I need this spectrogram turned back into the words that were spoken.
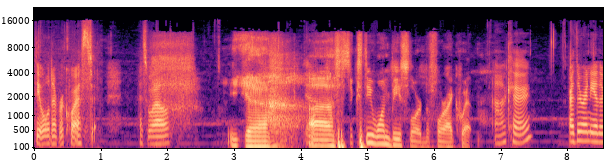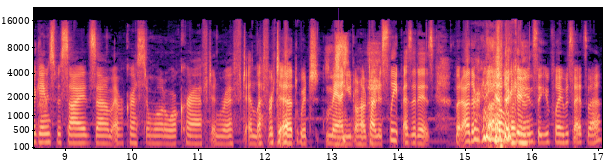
the old EverQuest as well. Yeah, Yeah. Uh, sixty-one Beast Lord before I quit. Okay. Are there any other games besides um, EverQuest and World of Warcraft and Rift and Left 4 Dead? Which, man, you don't have time to sleep as it is. But are there any other mean- games that you play besides that?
